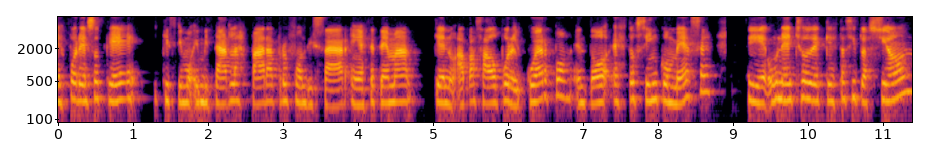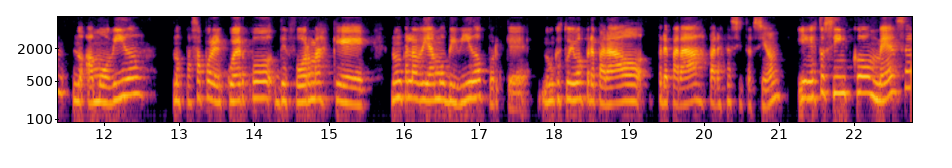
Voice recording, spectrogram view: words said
es por eso que quisimos invitarlas para profundizar en este tema que nos ha pasado por el cuerpo en todos estos cinco meses. Sí, un hecho de que esta situación nos ha movido, nos pasa por el cuerpo de formas que nunca lo habíamos vivido porque nunca estuvimos preparados, preparadas para esta situación. Y en estos cinco meses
